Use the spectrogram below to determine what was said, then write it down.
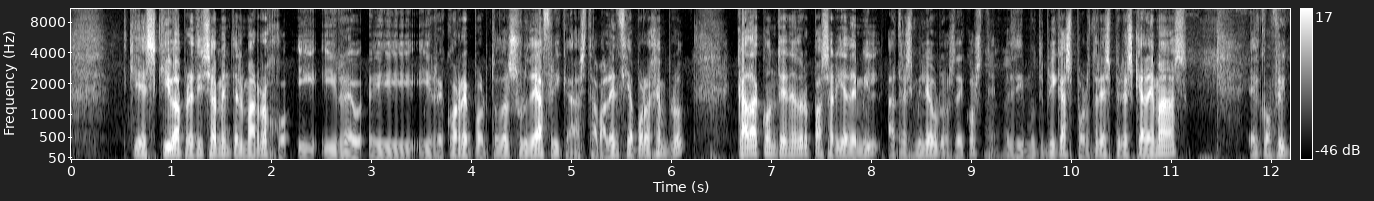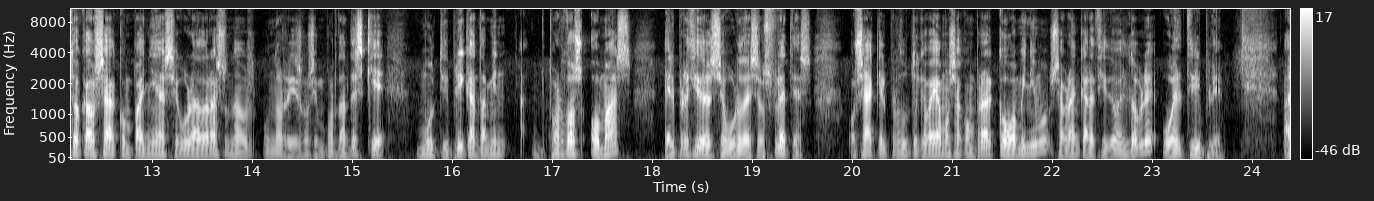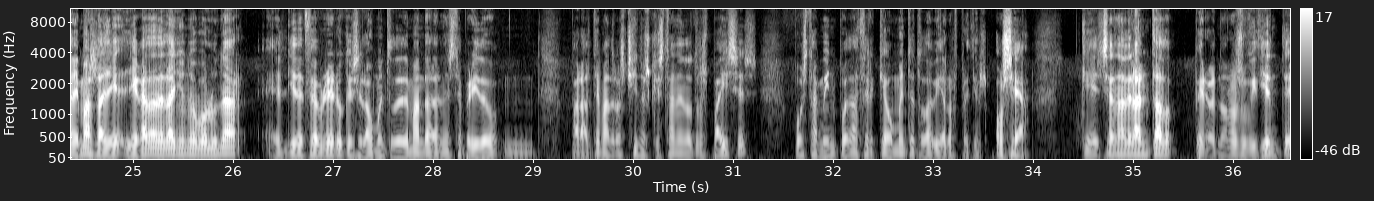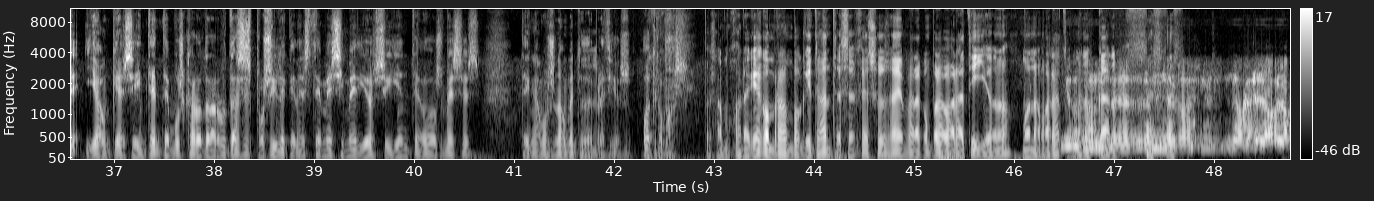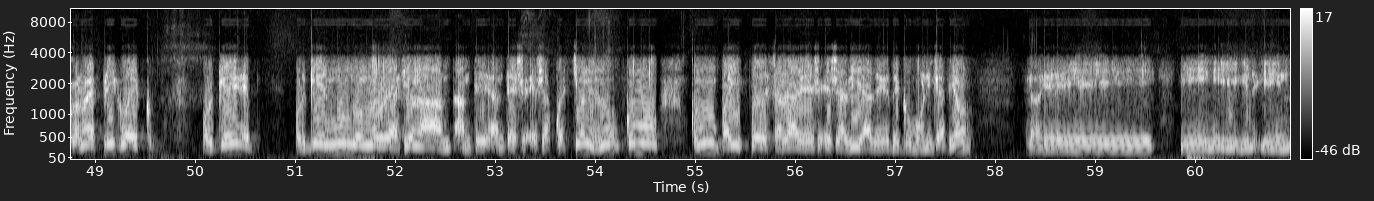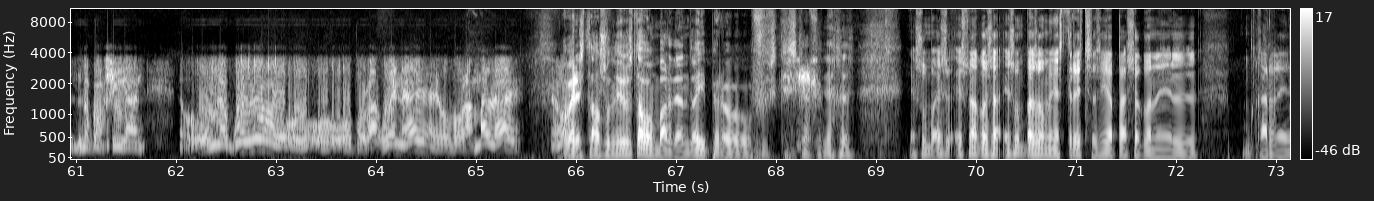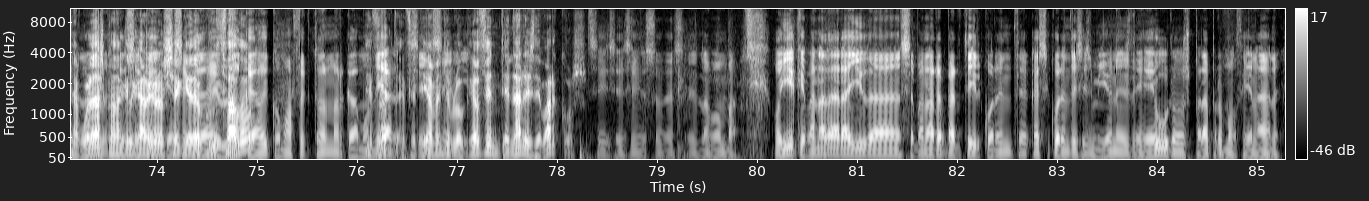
que esquiva precisamente el Mar Rojo y, recorre por todo el sur de África hasta Valencia, por ejemplo, cada contenedor pasaría de 1.000 a 3.000 euros de coste. Es decir, multiplicas por tres. Pero es que además el conflicto causa a compañías aseguradoras unos, unos, riesgos importantes que multiplican también por dos o más el precio del seguro de esos fletes. O sea que el producto que vayamos a comprar, como mínimo, se habrá encarecido el doble o el triple. Además, la llegada del año nuevo lunar el 10 de febrero, que es el aumento de demanda en este periodo mm, para el tema de los chinos que están en otros países, pues también puede hacer que aumente todavía los precios. O sea, que se han adelantado, pero no lo suficiente, y aunque se intenten buscar otras rutas, es posible que en este mes y medio siguiente o dos meses tengamos un aumento de precios. Otro más. Pues a lo mejor hay que comprar un poquito antes, ¿eh, Jesús? ¿eh? Para comprar baratillo, ¿no? Bueno, barato, menos caro. Lo, lo que no explico es por qué ¿Por qué el mundo no reacciona ante, ante esas cuestiones? ¿no? ¿Cómo, ¿Cómo un país puede cerrar esa vía de, comunicación y, no consigan o un acuerdo o, por las buenas o por las malas? A ver, Estados Unidos está bombardeando ahí, pero es que al final es, un, es, una cosa, es un paso muy estrecho. Ya pasó con el carguero. ¿Te acuerdas cuando aquel carguero se, quedó, cruzado? Y cómo afectó el mercado mundial. Efectivamente, bloqueó centenares de barcos. Sí, sí, sí, eso es, la bomba. Oye, que van a dar ayuda, se van a repartir 40, casi 46 millones de euros para promocionar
